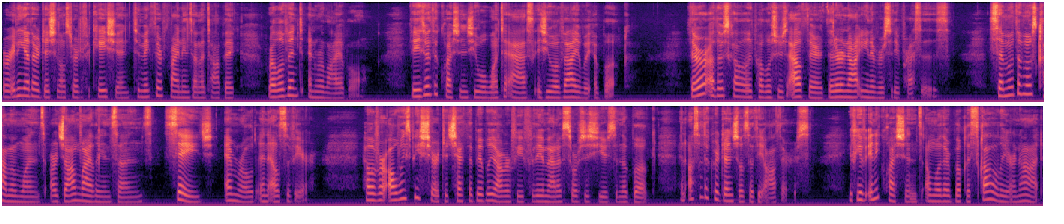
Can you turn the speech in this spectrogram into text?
or any other additional certification to make their findings on the topic relevant and reliable? These are the questions you will want to ask as you evaluate a book. There are other scholarly publishers out there that are not university presses. Some of the most common ones are John Wiley & Sons, Sage, Emerald, and Elsevier. However, always be sure to check the bibliography for the amount of sources used in the book and also the credentials of the authors. If you have any questions on whether a book is scholarly or not,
